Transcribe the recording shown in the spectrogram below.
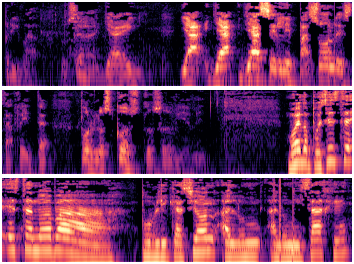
privada. O sea, ya, ya, ya, ya se le pasó la estafeta por los costos, obviamente. Bueno, pues este, esta nueva publicación, al, alunizaje,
